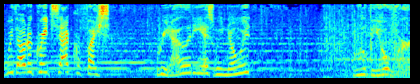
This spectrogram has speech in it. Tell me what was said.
Without a great sacrifice, reality as we know it will be over.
